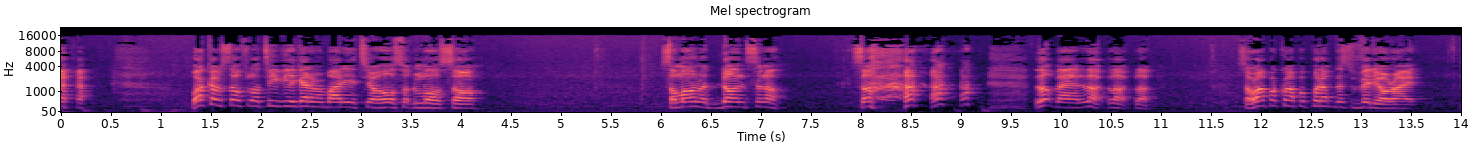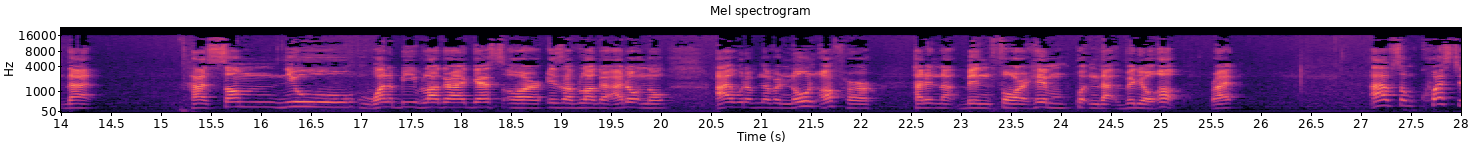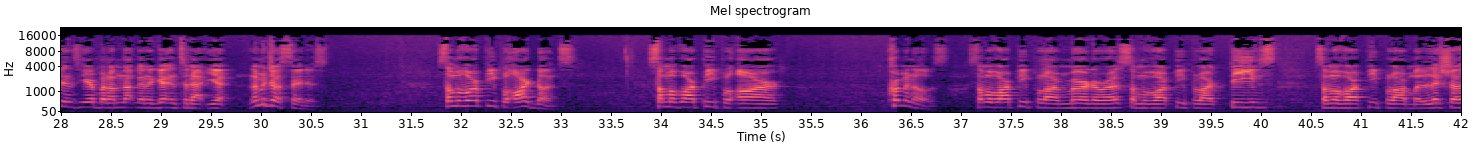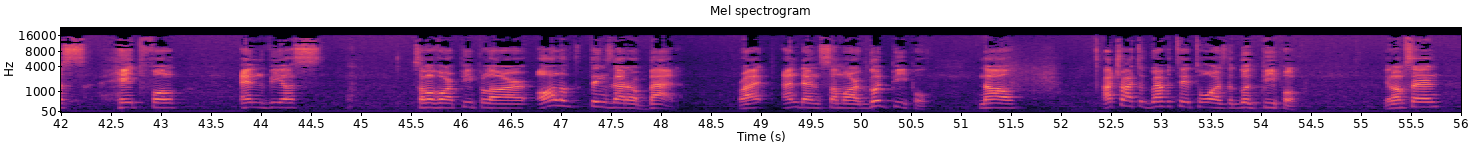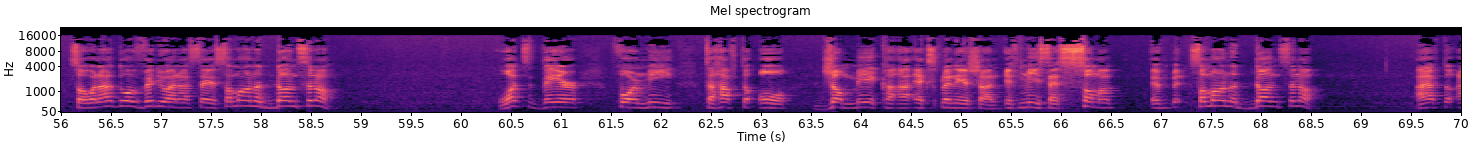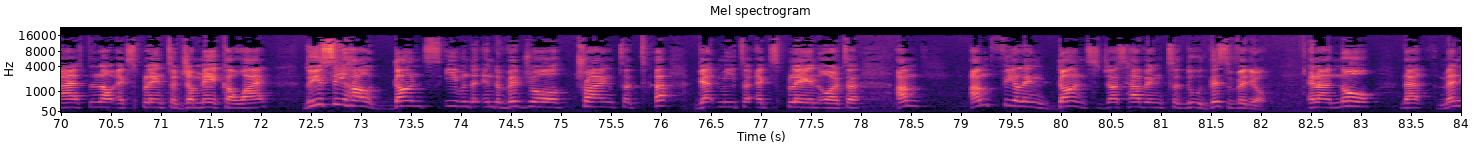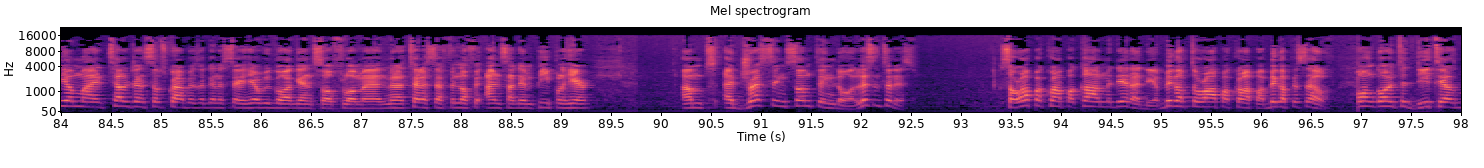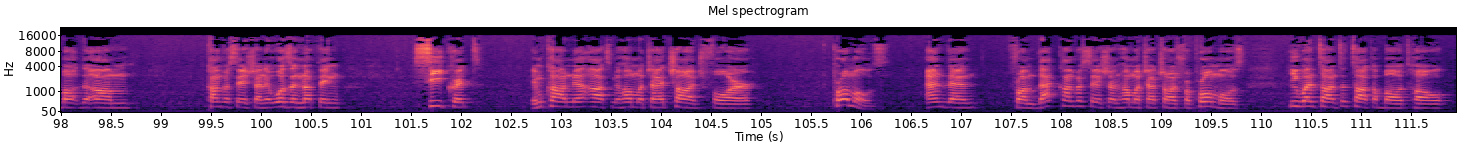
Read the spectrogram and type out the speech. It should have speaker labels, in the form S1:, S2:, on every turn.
S1: Welcome to Souflo TV again, everybody. It's your host with the most. So, some on dunce, you. So, look, man, look, look, look. So, Rawpa Crawpa put up this video, right? That has some new wannabe vlogger, I guess, or is a vlogger. I don't know. I would have never known of her had it not been for him putting that video up, right? I have some questions here, but I'm not going to get into that yet. Let me just say this. Some of our people are dunce. Some of our people are criminals. Some of our people are murderers. Some of our people are thieves. Some of our people are malicious, hateful, envious. Some of our people are all of the things that are bad, right? And then some are good people. Now, I try to gravitate towards the good people. You know what I'm saying? So when I do a video and I say, someone a dunce, you know, what's there for me to have to owe Jamaica an explanation if me says someone, if someone a dunce, you know, I have to, I have to now explain to Jamaica why. Do you see how dunce even the individual trying to get me to explain or to, I'm, I'm feeling dunce just having to do this video. And I know that many of my intelligent subscribers are going to say, here we go again, Souflo, man. I'm going to tell yourself enough to answer them people here. I'm addressing something, though. Listen to this. So Rawpa Crawpa called me the other day. Big up to Rawpa Crawpa. Big up yourself. I won't go into details about the um conversation. It wasn't nothing secret. Him called me and asked me how much I charge for promos. And then from that conversation, how much I charge for promos, he went on to talk about how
